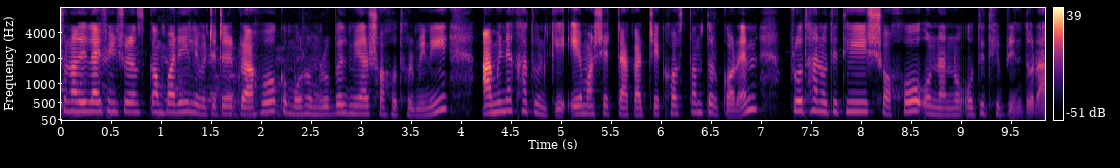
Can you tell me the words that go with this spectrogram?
সোনালী লাইফ ইন্স্যুরেন্স কোম্পানি লিমিটেডের গ্রাহক মরহুম রুবেল মিয়ার সহধর্মিনী আমিনা খাতুনকে এ মাসের টাকার চেক হস্তান্তর করেন প্রধান অতিথি সহ অন্যান্য অতিথিবৃন্দরা।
